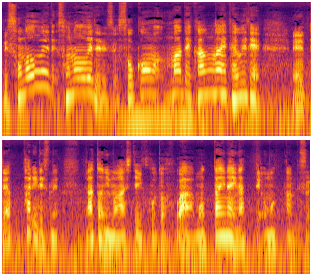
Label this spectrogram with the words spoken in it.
で、その上で、その上でですよ、そこまで考えた上で、えっと、やっぱりですね、後に回していくことはもったいないなって思ったんです。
